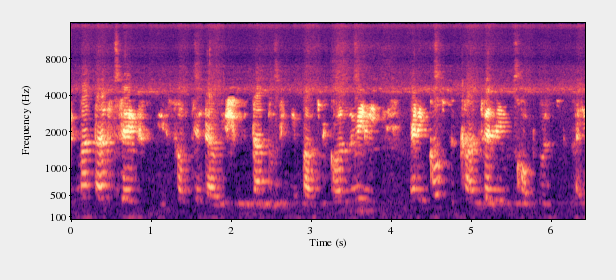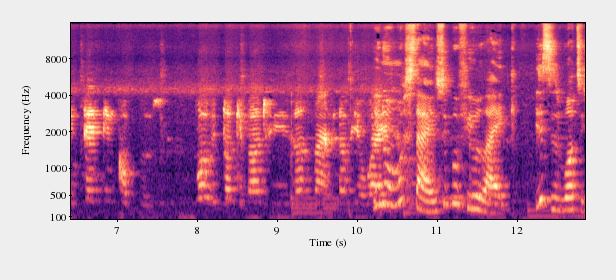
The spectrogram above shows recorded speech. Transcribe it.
the matter sex is something that we should start talking about because really, when it comes to counseling couples and intending couples, what we talk about is husband, love your wife. You know, most times people feel like this is what you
